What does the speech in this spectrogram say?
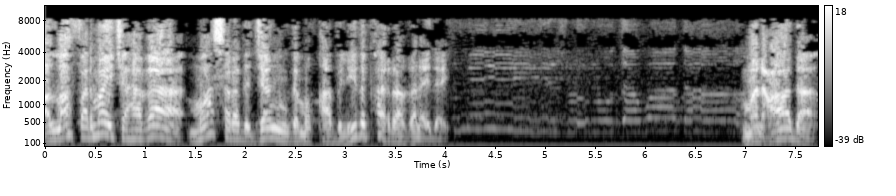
الله فرمایي چې هغه ما سره د جنگ د مقابلې دپاره راغلی دی من عاده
